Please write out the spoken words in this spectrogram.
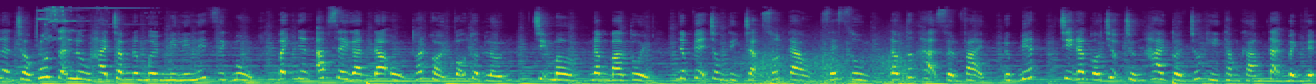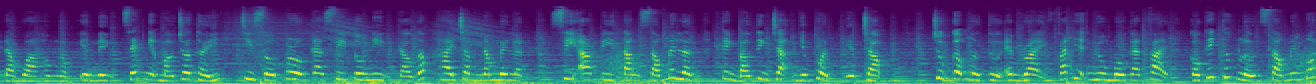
lần cho hút dẫn lưu 250ml dịch mủ, bệnh nhân áp xe gan đa ổ thoát khỏi phẫu thuật lớn. Chị M, 53 tuổi, nhập viện trong tình trạng sốt cao, rét run, đau tức hạ sườn phải. Được biết, chị đã có triệu chứng 2 tuần trước khi thăm khám tại Bệnh viện Đa khoa Hồng Ngọc Yên Ninh. Xét nghiệm máu cho thấy chỉ số procalcitonin cao gấp 250 lần, CRP tăng 60 lần, cảnh báo tình trạng nhiễm khuẩn nghiêm trọng. Chụp cộng hưởng từ MRI phát hiện nhu mô gan phải có kích thước lớn 61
